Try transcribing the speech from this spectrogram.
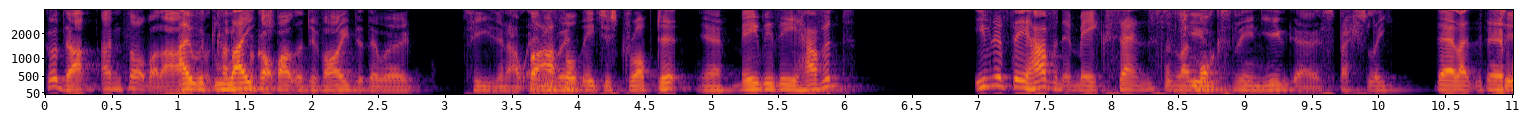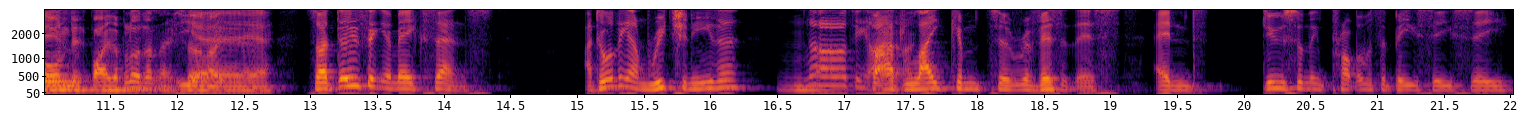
Good that. I hadn't thought about that. I I would kind of like- forgot about the divide that they were teasing out. But I thought they just dropped it. Yeah. Maybe they haven't. Even if they haven't, it makes sense. Like you- Moxley and Yuta, especially, they're like the they're two. bonded by the blood, aren't they? So yeah, like, yeah, yeah. So I do think it makes sense. I don't think I'm reaching either, No, I think but I, I'd like him to revisit this and do something proper with the BCC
